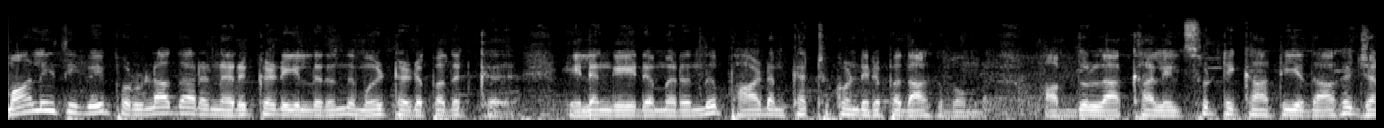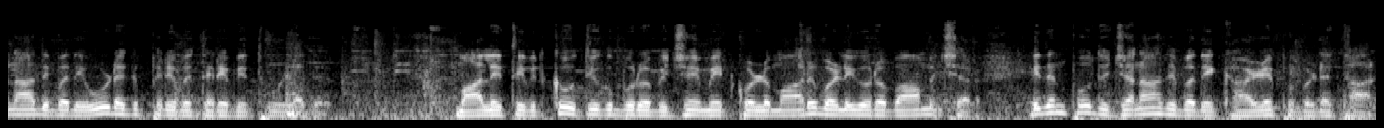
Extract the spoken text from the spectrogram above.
மாலைத்தீவை பொருளாதார நெருக்கடியிலிருந்து மீட்டெடுப்பதற்கு இலங்கையிடமிருந்து பாடம் கற்றுக்கொண்டிருப்பதாகவும் அப்துல்லா கலீல் சுட்டிக்காட்டியதாக ஜனாதிபதி ஊடகப் பிரிவு தெரிவித்துள்ளது. மாலைத்தீவிற்கு உத்தியோகபூர்வ விஜயம் மேற்கொள்ளுமாறு வெளியுறவு அமைச்சர் இதன்போது ஜனாதிபதிக்கு அழைப்பு விடுத்தார்.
